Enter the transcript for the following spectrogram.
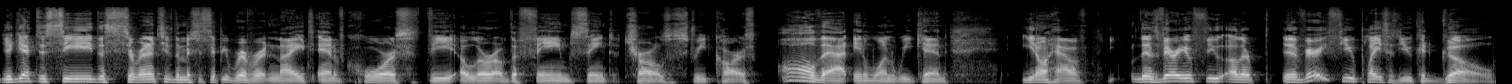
You get to see the serenity of the Mississippi River at night, and of course, the allure of the famed St. Charles streetcars. All that in one weekend. You don't have there's very few other there are very few places you could go.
